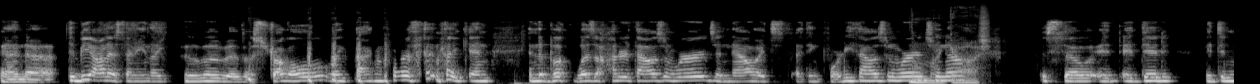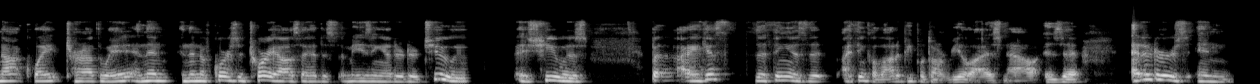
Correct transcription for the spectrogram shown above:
and uh, to be honest, I mean, like a little bit of a struggle, like back and forth, like and and the book was a hundred thousand words, and now it's I think forty thousand words. oh my you know, gosh. so it it did it did not quite turn out the way and then and then of course at Torrey House I had this amazing editor too as she was but I guess the thing is that I think a lot of people don't realize now is that editors in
